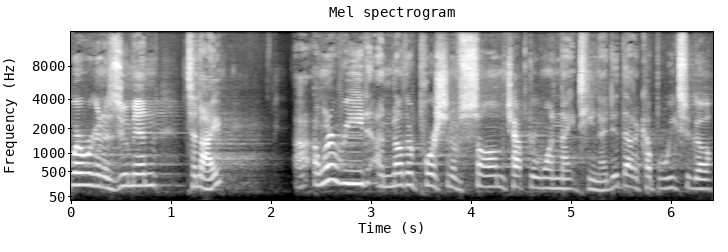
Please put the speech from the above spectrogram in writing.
where we're going to zoom in tonight, I, I want to read another portion of Psalm chapter 119. I did that a couple weeks ago.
